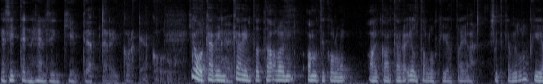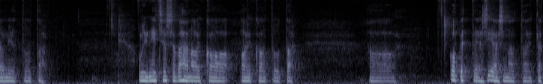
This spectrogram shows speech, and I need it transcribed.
Ja sitten Helsingin teatterikorkeakoulu. Joo, kävin, okay. kävin tota, aloin ammattikoulun aikaan käydä iltalukiota ja sitten kävin lukion ja tuota, olin itse asiassa vähän aikaa, aikaa tuota, uh, opettajan sijaisena tai, tai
